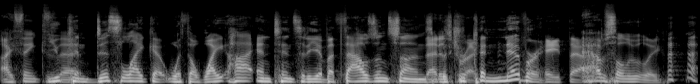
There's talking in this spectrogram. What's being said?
I think You that can dislike it with a white hot intensity of a thousand suns, That but is correct. you can never hate that. absolutely. Well,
